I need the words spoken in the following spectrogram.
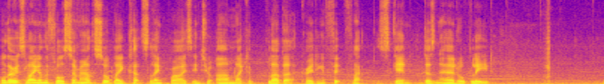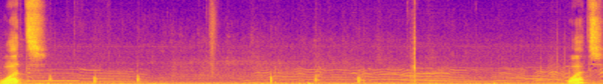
although it's lying on the floor, somehow the saw blade cuts lengthwise into your arm like a blubber, creating a thick flat skin. It doesn't hurt or bleed. What? What?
